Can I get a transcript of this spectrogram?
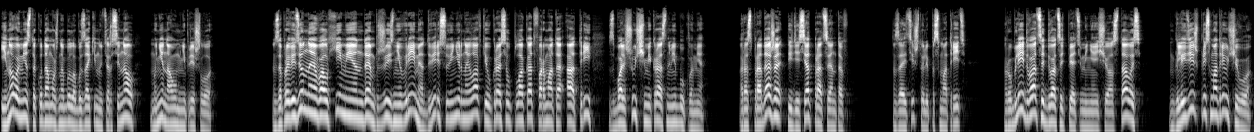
Иного места, куда можно было бы закинуть арсенал, мне на ум не пришло. За проведенное в алхимии эндемп жизни время дверь сувенирной лавки украсил плакат формата А3 с большущими красными буквами. Распродажа 50%. Зайти, что ли, посмотреть? Рублей 20-25 у меня еще осталось. Глядишь, присмотрю чего.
